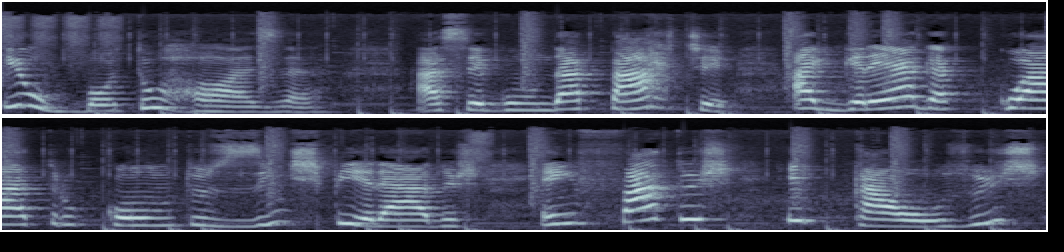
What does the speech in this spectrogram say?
e o Boto Rosa. A segunda parte agrega quatro contos inspirados em fatos e causos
